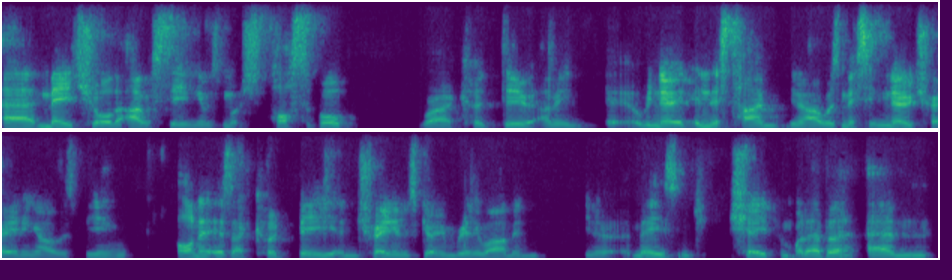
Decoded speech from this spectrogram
uh, made sure that I was seeing him as much as possible where I could do. I mean, we know in this time, you know, I was missing no training. I was being on it as I could be, and training was going really well. I'm in, you know, amazing shape and whatever. Um,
